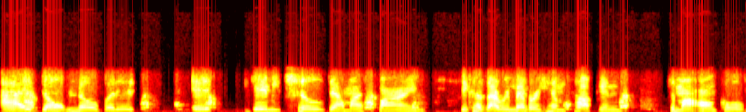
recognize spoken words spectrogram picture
I don't know, but it it gave me chills down my spine because I remember him talking to my uncle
